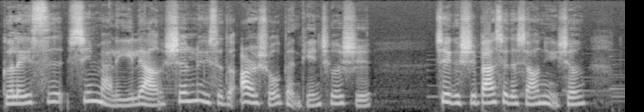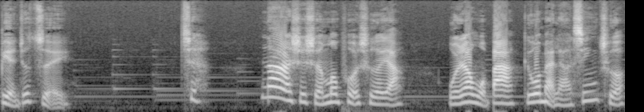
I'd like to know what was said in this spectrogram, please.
格雷斯新买了一辆深绿色的二手本田车时，这个十八岁的小女生扁着嘴：“切，那是什么破车呀？我让我爸给我买辆新车，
